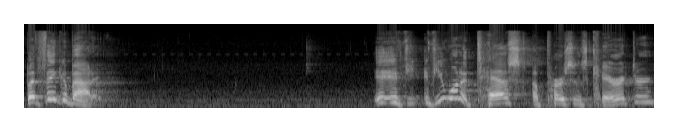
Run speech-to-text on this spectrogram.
But think about it. If, if you want to test a person's character,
